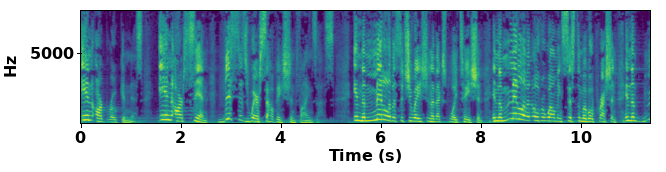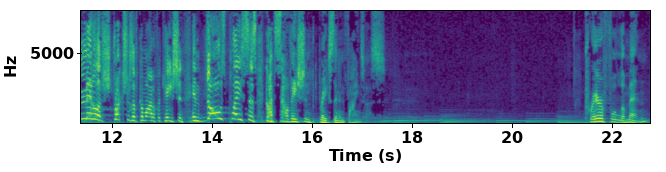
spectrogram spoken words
in our brokenness, in our sin. This is where salvation finds us. In the middle of a situation of exploitation, in the middle of an overwhelming system of oppression, in the middle of structures of commodification, in those places, God's salvation breaks in and finds us. Prayerful lament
